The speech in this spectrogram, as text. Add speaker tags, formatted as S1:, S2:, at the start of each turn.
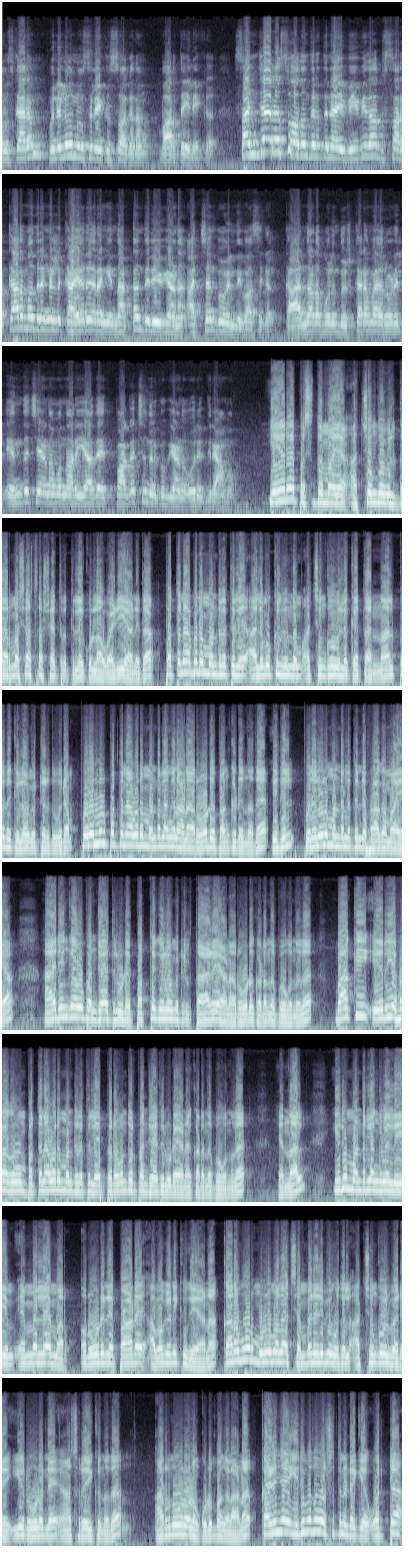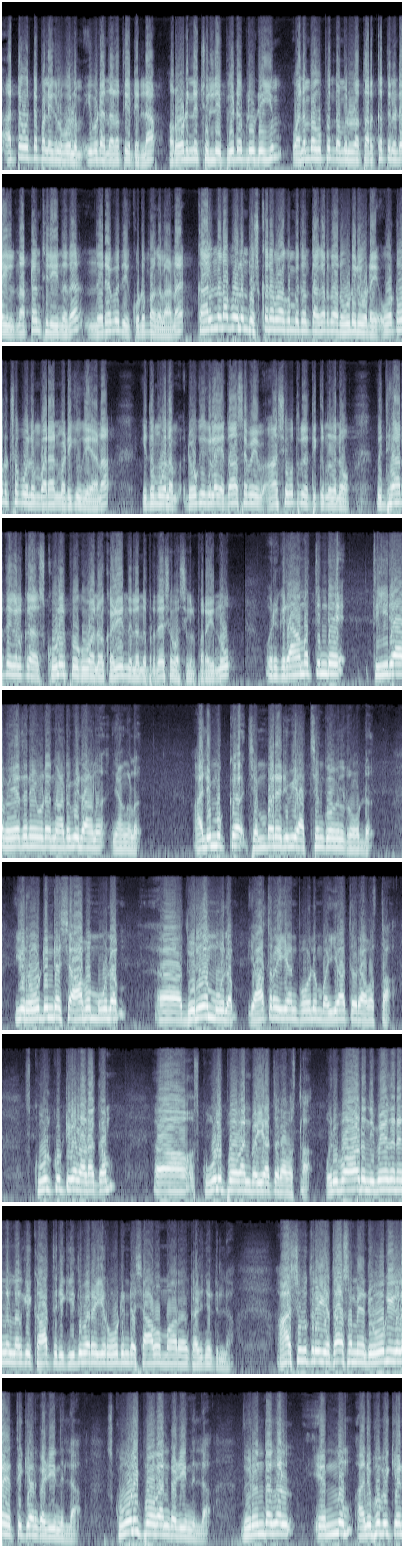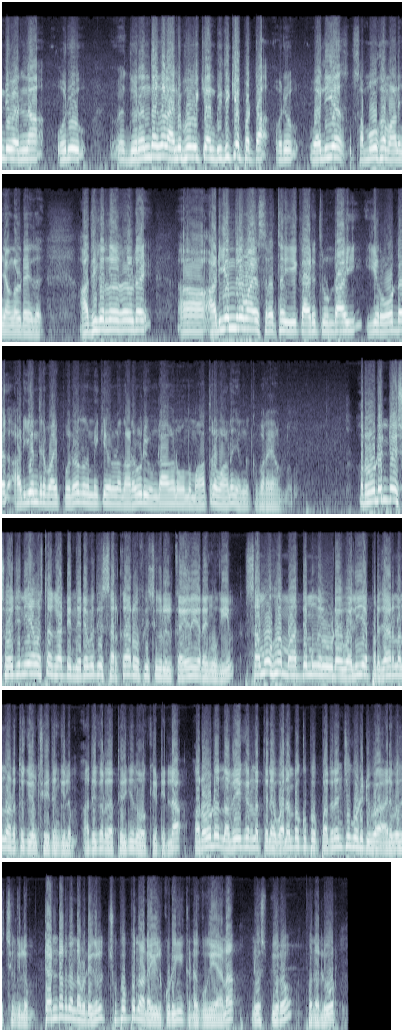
S1: നമസ്കാരം. പുനലൂർ ന്യൂസിലേക്ക് സ്വാഗതം. വാർത്തയിലേക്ക്. സഞ്ചാര സ്വാതന്ത്ര്യത്തിനായി വിവിധ സർക്കാർ മന്ദിരങ്ങളിൽ കയറിയിറങ്ങി നട്ടം തിരിയുകയാണ് അച്ചൻകോവിൽ നിവാസികൾ. കാൽനട പോലും ദുഷ്കരമായ റോഡിൽ എന്ത് ചെയ്യണമെന്നറിയാതെ പകച്ചു നിൽക്കുകയാണ് ഒരു ഗ്രാമം.
S2: ഏറെ പ്രസിദ്ധമായ അച്ചൻകോവിൽ ധർമ്മശാസ്ത്ര ക്ഷേത്രത്തിലേക്കുള്ള വഴിയാണിത്. പത്തനാപുരം മണ്ഡലത്തിലെ അലുമുക്കിൽ നിന്നും അച്ചൻകോവിലേക്ക് എത്താൻ നാൽപ്പത് കിലോമീറ്റർ ദൂരം. പുനലൂർ പത്തനാപുരം മണ്ഡലങ്ങളാണ് റോഡ് പങ്കിടുന്നത്. ഇതിൽ പുനലൂർ മണ്ഡലത്തിന്റെ ഭാഗമായ ആര്യങ്കാവ് പഞ്ചായത്തിലൂടെ പത്ത് കിലോമീറ്റർ താഴെയാണ് റോഡ് കടന്നു പോകുന്നത് ബാക്കി ഏറിയ ഭാഗവും പത്തനാപുരം മണ്ഡലത്തിലെ പിറവന്തൂർ പഞ്ചായത്തിലൂടെയാണ് കടന്നു പോകുന്നത് എന്നാൽ ഇരു മണ്ഡലങ്ങളിലെയും എം എൽ എമാർ റോഡിനെ പാടെ അവഗണിക്കുകയാണ്. കറവൂർ മുള്ളുമല ചെമ്പനരുവി മുതൽ അച്ചൻകോവിൽ വരെ ഈ റോഡിനെ ആശ്രയിക്കുന്നത് അറുന്നൂറോളം കുടുംബങ്ങളാണ് കഴിഞ്ഞ ഇരുപത് വർഷത്തിനിടയ്ക്ക് ഒറ്റ അറ്റകുറ്റപ്പണികൾ പോലും ഇവിടെ നടത്തിയിട്ടില്ല. റോഡിനെ ചൊല്ലി പി ഡബ്ല്യു ഡിയും വനം വകുപ്പും തമ്മിലുള്ള തർക്കത്തിനിടയിൽ നട്ടം തിരിയുന്നത് നിരവധി കുടുംബങ്ങളാണ്. കാൽനട പോലും ദുഷ്കരമാകും വിധം തകർന്ന റോഡിലൂടെ ഓട്ടോറിക്ഷ പോലും വരാൻ മടിക്കുകയാണ്. ഇതുമൂലം രോഗികളെ യഥാസമയം ആശുപത്രിയിൽ എത്തിക്കുന്നതിനോ വിദ്യാർത്ഥികൾക്ക് സ്കൂളിൽ പോകുവാനോ കഴിയുന്നില്ലെന്ന് പ്രദേശവാസികൾ പറയുന്നു.
S3: ഒരു ഗ്രാമത്തിന്റെ തീരാവേദനയുടെ നടുവിലാണ് ഞങ്ങൾ അലിമുക്ക് ചെമ്പനരുവി അച്ചൻകോവിൽ റോഡ്. ഈ റോഡിന്റെ ശാപം മൂലം ദുരിതം മൂലം യാത്ര ചെയ്യാൻ പോലും വയ്യാത്തൊരവസ്ഥ. സ്കൂൾ കുട്ടികളടക്കം സ്കൂളിൽ പോകാൻ വയ്യാത്തൊരവസ്ഥ. ഒരുപാട് നിവേദനങ്ങൾ നൽകി കാത്തിരിക്കും ഇതുവരെ ഈ റോഡിന്റെ ശാപം മാറാൻ കഴിഞ്ഞിട്ടില്ല. ആശുപത്രി യഥാസമയം രോഗികളെ എത്തിക്കാൻ കഴിയുന്നില്ല. സ്കൂളിൽ പോകാൻ കഴിയുന്നില്ല. ദുരന്തങ്ങൾ എന്നും അനുഭവിക്കേണ്ടി വരുന്ന ഒരു ദുരന്തങ്ങൾ അനുഭവിക്കാൻ വിധിക്കപ്പെട്ട ഒരു വലിയ സമൂഹമാണ് ഞങ്ങളുടേത്. അധികൃതരുടെ അടിയന്തരമായ ശ്രദ്ധ ഈ കാര്യത്തിലുണ്ടായി. ഈ റോഡ് അടിയന്തരമായി പുനർനിർമ്മിക്കാനുള്ള നടപടി ഉണ്ടാകണമെന്ന് മാത്രമാണ് ഞങ്ങൾക്ക് പറയാനുള്ളത്.
S2: റോഡിന്റെ ശോചനീയാവസ്ഥ കാട്ടി നിരവധി സർക്കാർ ഓഫീസുകളിൽ കയറിയിറങ്ങുകയും സമൂഹ മാധ്യമങ്ങളിലൂടെ വലിയ പ്രചാരണം നടത്തുകയും ചെയ്തെങ്കിലും അധികൃതർ തിരിഞ്ഞു നോക്കിയിട്ടില്ല. റോഡ് നവീകരണത്തിന് വനം വകുപ്പ് പതിനഞ്ച് കോടി രൂപ അനുവദിച്ചെങ്കിലും ടെൻഡർ നടപടികൾ ചുവപ്പ് നടയിൽ കുടുങ്ങിക്കിടക്കുകയാണ്. News bureau Punalur.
